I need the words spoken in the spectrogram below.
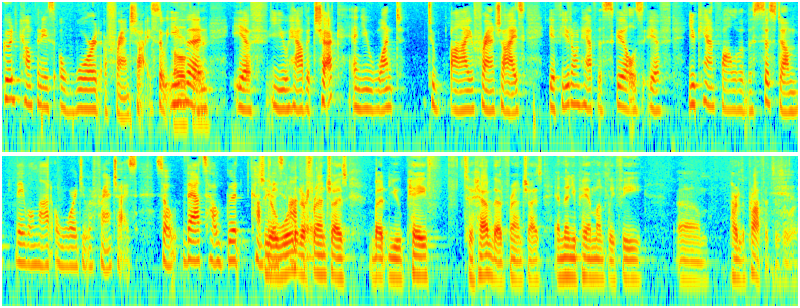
good companies award a franchise. So even Okay. If you have a check and you want to buy a franchise, if you don't have the skills, if you can't follow the system, they will not award you a franchise. So that's how good companies. Are. So you're awarded a franchise, but you pay f- to have that franchise, and then you pay a monthly fee, um, part of the profits, as it were.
